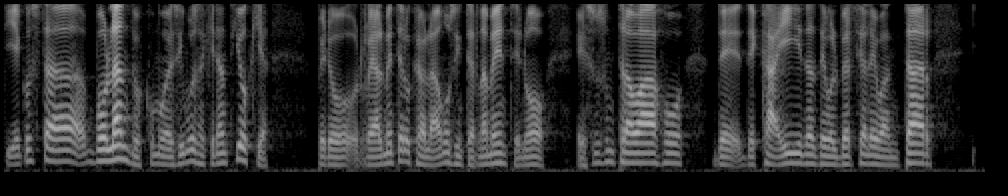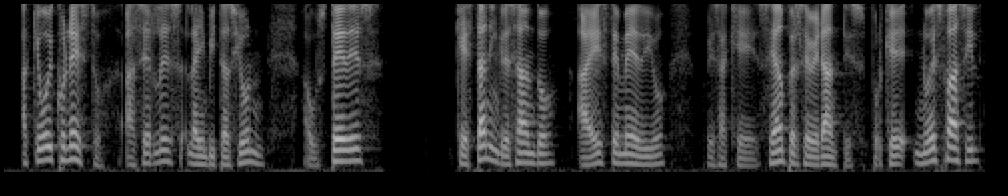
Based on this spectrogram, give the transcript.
Diego está volando, como decimos aquí en Antioquia, pero realmente lo que hablábamos internamente, no, eso es un trabajo de, caídas, de volverse a levantar. ¿A qué voy con esto? Hacerles la invitación a ustedes que están ingresando a este medio, pues a que sean perseverantes, porque no es fácil,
